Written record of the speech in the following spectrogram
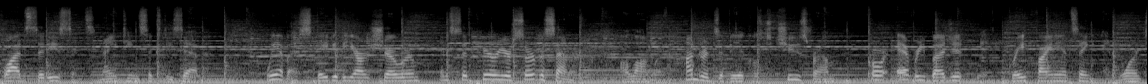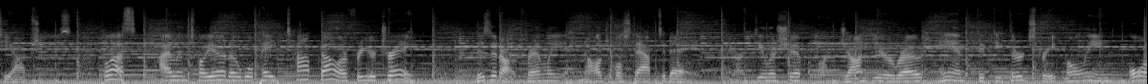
Quad Cities since 1967. We have a state of the art showroom and superior service center, along with hundreds of vehicles to choose from for every budget with great financing and warranty options. Plus, Hiland Toyota will pay top dollar for your trade. Visit our friendly and knowledgeable staff today in our dealership on John Deere Road and 53rd Street, Moline, or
